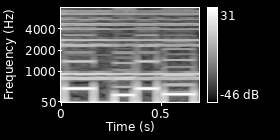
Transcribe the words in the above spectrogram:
Música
